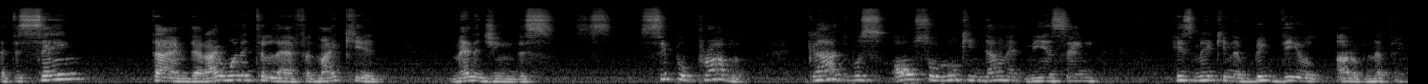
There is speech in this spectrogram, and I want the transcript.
at the same time that I wanted to laugh at my kid managing this simple problem, God was also looking down at me and saying, He's making a big deal out of nothing.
